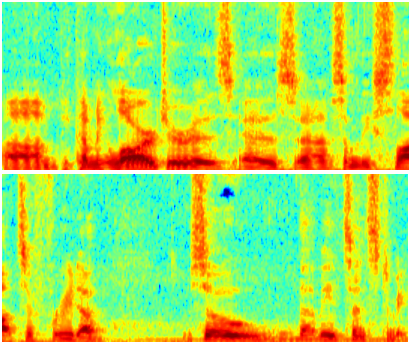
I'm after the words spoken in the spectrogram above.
um, becoming larger as, as uh, some of these slots are freed up. So that made sense to me.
